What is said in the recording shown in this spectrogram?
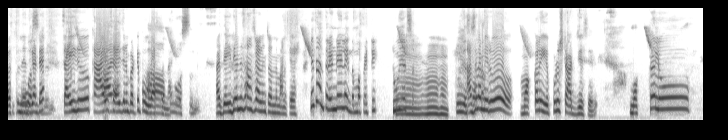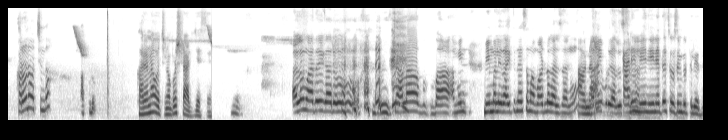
వస్తుంది. ఎందుకంటే. సైజు కాయ. సైజుని బట్టి పువ్వు వస్తున్నాయి. వస్తుంది. అయితే ఇది ఎన్ని సంవత్సరాల నుంచి ఉంది మనకి? ఇది అంత రెండేళ్ళు అయిందమ్మా పెట్టి. టూ ఇయర్స్ అసలు మీరు మొక్కలు ఎప్పుడు స్టార్ట్ చేసేది? మొక్కలు కరోనా వచ్చిందా? అప్పుడు. కరోనా వచ్చినప్పుడు స్టార్ట్ చేసేది హలో మాధవి గారు. చాలా బా ఐ మీన్ మిమ్మల్ని రైతు నేసం అవార్డు లో కలిసాను ఇప్పుడు కానీ నేనైతే చూసిన గుర్తులేదు.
